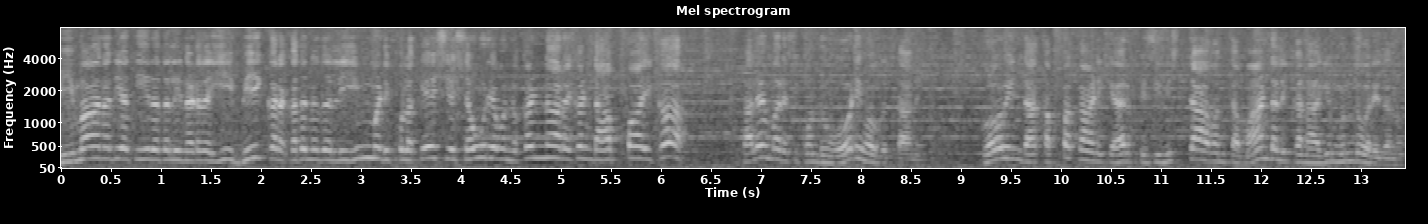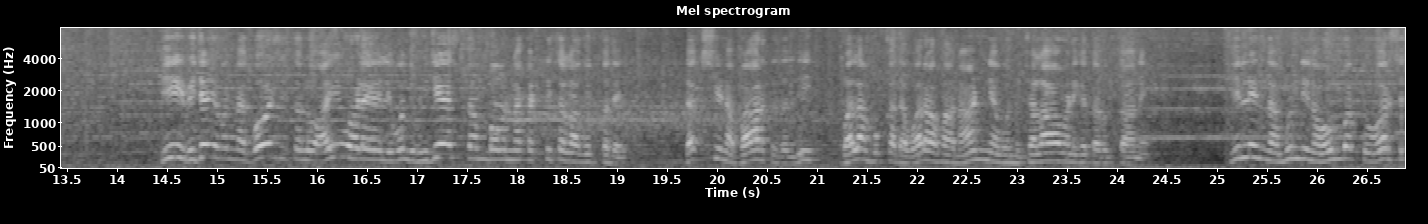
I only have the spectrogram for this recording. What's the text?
ಭೀಮಾ ನದಿಯ ತೀರದಲ್ಲಿ ನಡೆದ ಈ ಭೀಕರ ಕದನದಲ್ಲಿ ಇಮ್ಮಡಿ ಪುಲಕೇಶಿಯ ಶೌರ್ಯವನ್ನು ಕಣ್ಣಾರೆ ಕಂಡ ಅಪ್ಪಾಯಿಕ ತಲೆಮರೆಸಿಕೊಂಡು ಓಡಿ ಹೋಗುತ್ತಾನೆ. ಗೋವಿಂದ ಕಪ್ಪ ಕಾಣಿಕೆ ಅರ್ಪಿಸಿ ನಿಷ್ಠಾವಂತ ಮಾಂಡಲಿಕನಾಗಿ ಮುಂದುವರಿದನು. ಈ ವಿಜಯವನ್ನ ಘೋಷಿಸಲು ಐಹೊಳೆಯಲ್ಲಿ ಒಂದು ವಿಜಯ ಸ್ತಂಭವನ್ನು ಕಟ್ಟಿಸಲಾಗುತ್ತದೆ. ದಕ್ಷಿಣ ಭಾರತದಲ್ಲಿ ಬಲಮುಖದ ವರಹ ನಾಣ್ಯವನ್ನು ಚಲಾವಣೆಗೆ ತರುತ್ತಾನೆ. ಇಲ್ಲಿಂದ ಮುಂದಿನ ಒಂಬತ್ತು ವರ್ಷ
